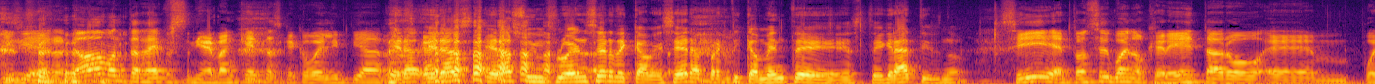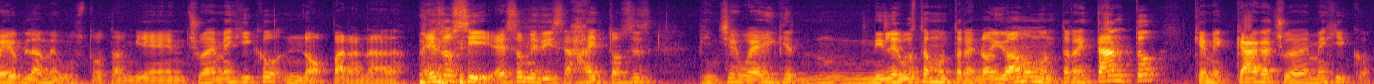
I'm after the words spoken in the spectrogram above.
quisieron. No, Monterrey, pues ni hay banquetas que acabo de limpiar. Era, era su influencer de cabecera, prácticamente este, gratis, ¿no? Sí, entonces, bueno, Querétaro, em, Puebla me gustó también. Ciudad de México, no, para nada. Eso sí, eso me dice, ay, entonces pinche güey que ni le gusta Monterrey. No, yo amo Monterrey tanto que me caga Ciudad de México.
